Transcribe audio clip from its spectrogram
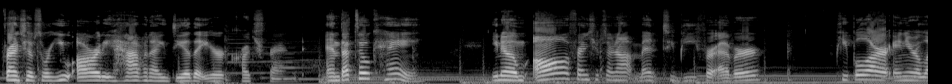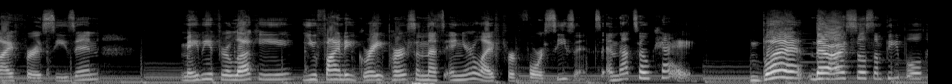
friendships where you already have an idea that you're a crutch friend. And that's okay. You know, all friendships are not meant to be forever. People are in your life for a season. Maybe if you're lucky, you find a great person that's in your life for four seasons, and that's okay. But there are still some people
